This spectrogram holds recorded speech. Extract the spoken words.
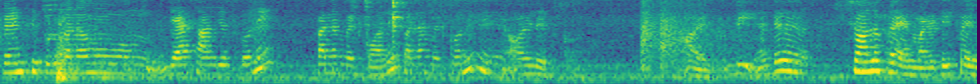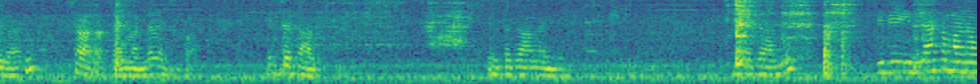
ఫ్రెండ్స్ ఇప్పుడు మనం గ్యాస్ ఆన్ చేసుకొని పన్నం పెట్టుకోవాలి. పన్నం పెట్టుకొని ఆయిల్ వేసుకోవాలి. ఆయిల్ డీ అంటే షాలో ఫ్రై అనమాట డీప్ ఫ్రై కాదు షాలో ఫ్రై మందం వేసుకోవాలి. ఇంత చాలు. ఇంత చాలండి. ఇంత చాలు. ఇది ఇందాక మనం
